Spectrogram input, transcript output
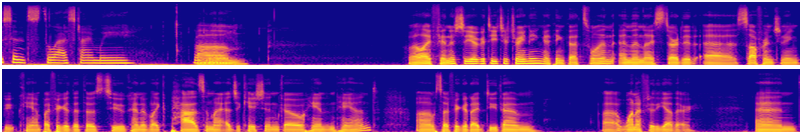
since the last time we? Um, well, I finished a yoga teacher training. I think that's one. And then I started a software engineering boot camp. I figured that those two kind of like paths in my education go hand in hand. Um, so I figured I'd do them uh, one after the other. And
